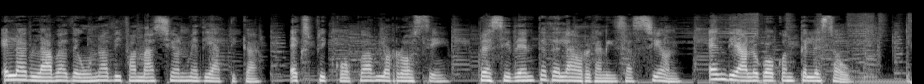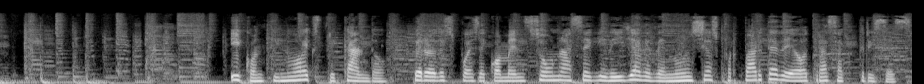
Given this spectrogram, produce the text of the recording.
él hablaba de una difamación mediática, explicó Pablo Rossi, presidente de la organización, en diálogo con Teleshow y continuó explicando, pero después de comenzó una seguidilla de denuncias por parte de otras actrices,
